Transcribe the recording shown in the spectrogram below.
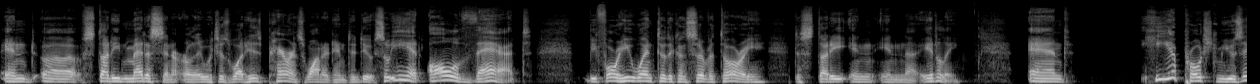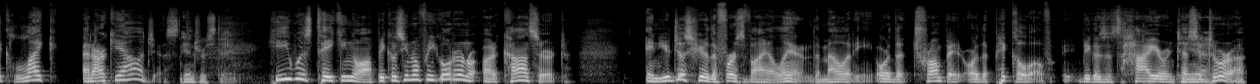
and uh, studied medicine early, which is what his parents wanted him to do. So he had all of that before he went to the conservatory to study in in uh, Italy, and he approached music like an archaeologist. Interesting. He was taking off because you know if you go to an, a concert and you just hear the first violin, the melody, or the trumpet, or the piccolo, because it's higher in tessitura,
